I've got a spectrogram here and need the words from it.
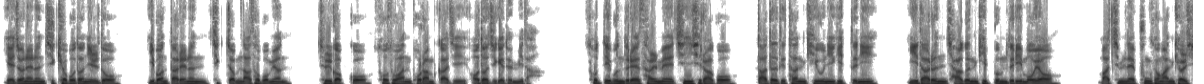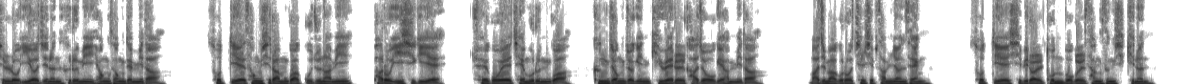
예전에는 지켜보던 일도 이번 달에는 직접 나서보면 즐겁고 소소한 보람까지 얻어지게 됩니다. 소띠분들의 삶에 진실하고 따뜻한 기운이 깃드니 이 달은 작은 기쁨들이 모여 마침내 풍성한 결실로 이어지는 흐름이 형성됩니다. 소띠의 성실함과 꾸준함이 바로 이 시기에 최고의 재물운과 긍정적인 기회를 가져오게 합니다. 마지막으로 73년생 소띠의 11월 돈복을 상승시키는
